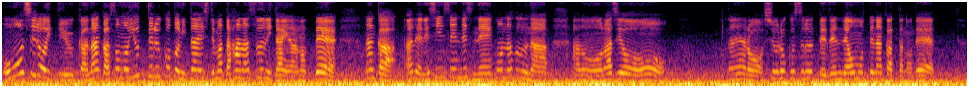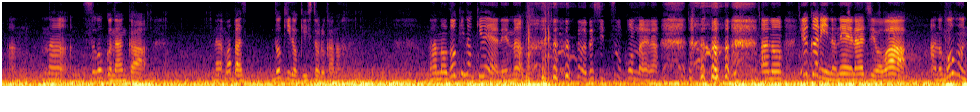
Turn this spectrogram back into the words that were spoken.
面白いっていうか、なんかその言ってることに対してまた話すみたいなのって、なんか、あれね、新鮮ですね。こんな風な、あの、ラジオを、なんやろ、収録するって全然思ってなかったので、あの、な、すごくなんか、な、また、ドキドキしとるかな。何のドキドキだやねんな。私いつもこんなんやな。あの、ゆかりんのね、ラジオは、あの、5分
